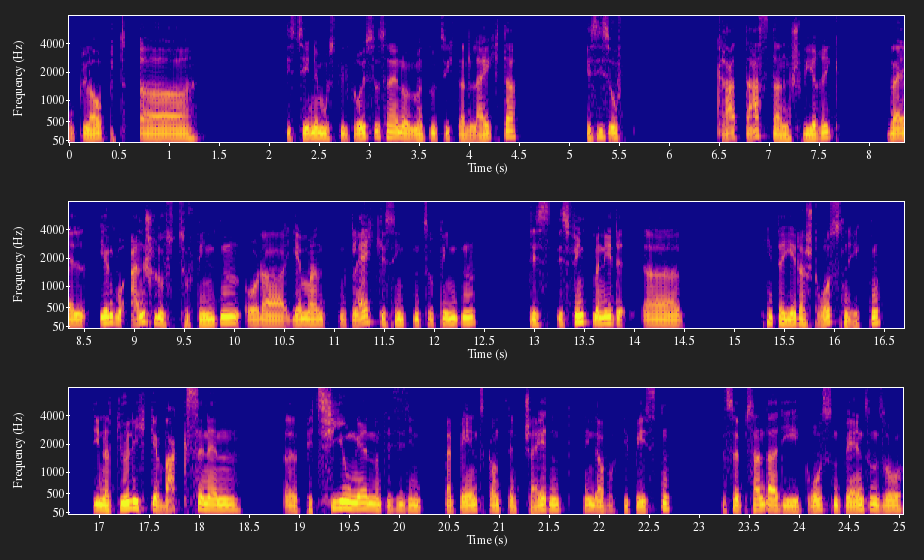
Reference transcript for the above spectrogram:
und glaubt, äh, die Szene muss viel größer sein und man tut sich dann leichter. Es ist oft gerade das dann schwierig, weil irgendwo Anschluss zu finden oder jemanden Gleichgesinnten zu finden, das, das findet man nicht äh, hinter jeder Straßenecken die natürlich gewachsenen äh, Beziehungen, und das ist in, bei Bands ganz entscheidend, sind einfach die besten. Deshalb sind da die großen Bands und so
